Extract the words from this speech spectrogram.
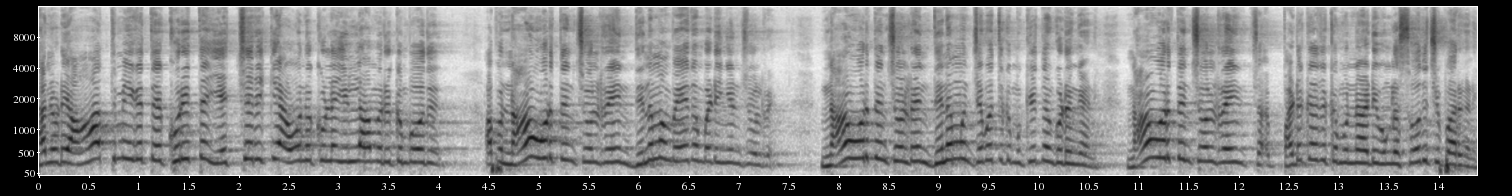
தன்னுடைய ஆத்மீகத்தை குறித்த எச்சரிக்கை அவனுக்குள்ளே இல்லாமல் இருக்கும்போது அப்போ நான் ஒருத்தன் சொல்கிறேன் தினமும் வேதம் படிங்கன்னு சொல்கிறேன் நான் ஒருத்தன் சொல்கிறேன் தினமும் ஜெபத்துக்கு முக்கியத்துவம் கொடுங்க. நான் ஒருத்தன் சொல்கிறேன் ச- படுக்கிறதுக்கு முன்னாடி உங்களை சோதிச்சு பாருங்க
